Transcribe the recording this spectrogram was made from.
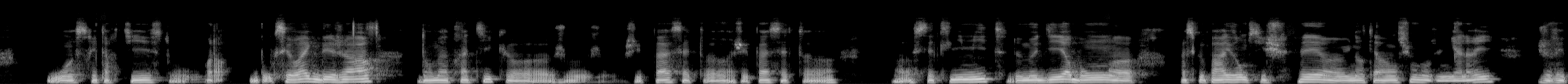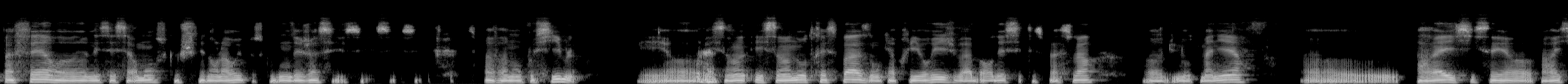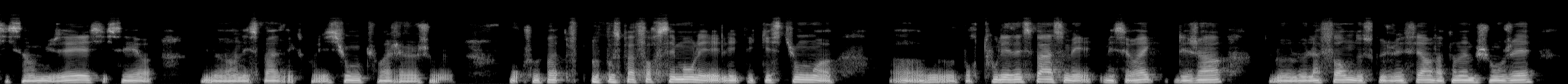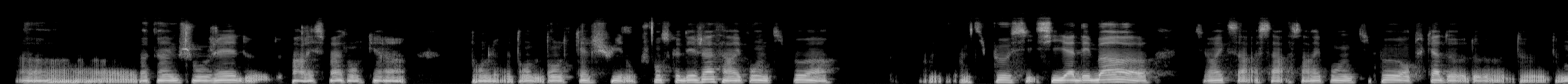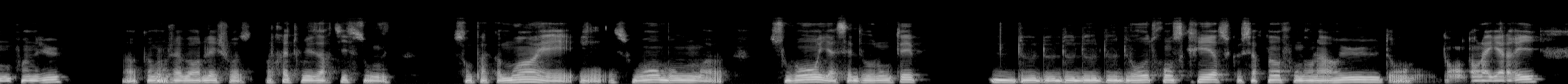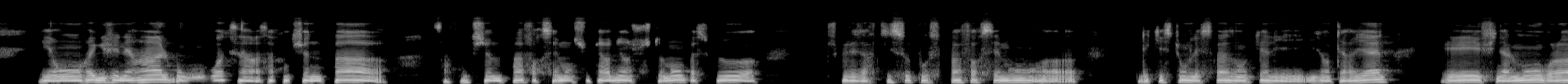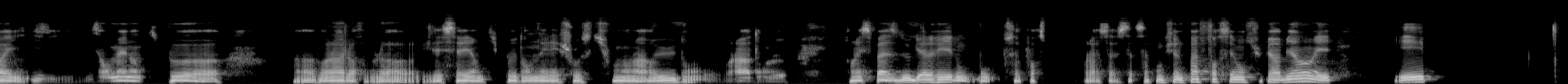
ou, un street artiste ou voilà. Donc c'est vrai que déjà dans ma pratique, euh, je j'ai pas cette, j'ai pas cette cette limite de me dire bon parce que par exemple, si je fais euh, une intervention dans une galerie, je vais pas faire nécessairement ce que je fais dans la rue parce que bon déjà c'est c'est c'est c'est pas vraiment possible et, euh, et c'est un, autre espace. Donc a priori je vais aborder cet espace là d'une autre manière. Euh, pareil si c'est pareil si c'est un musée si c'est un espace d'exposition tu vois je, je bon, je me, pose pas forcément les, les, les questions euh, pour tous les espaces, mais, mais c'est vrai que déjà, le, la forme de ce que je vais faire va quand même changer, euh, va quand même changer de, de par l'espace dans lequel, dans, le, dans, dans, lequel je suis. Donc je pense que déjà, ça répond un petit peu à, un petit peu, s'il y a débat, euh, c'est vrai que ça, ça, ça répond un petit peu, en tout cas de, de, de, de mon point de vue, à comment j'aborde les choses. Après, tous les artistes sont sont pas comme moi et, et, souvent bon euh, souvent il y a cette volonté de, de, de, de, de retranscrire ce que certains font dans la rue, dans, dans, dans, la galerie. Et en règle générale, bon, on voit que ça ça fonctionne pas, ça fonctionne pas forcément super bien justement parce que parce que les artistes se posent pas forcément euh, les questions de l'espace dans lequel ils, interviennent et finalement voilà ils, ils emmènent un petit peu euh, euh, voilà, alors ils essayent un petit peu d'emmener les choses qu'ils font dans la rue, dans voilà, dans le dans l'espace de galerie. Donc bon, ça force, voilà, ça, ça, ça fonctionne pas forcément super bien et et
